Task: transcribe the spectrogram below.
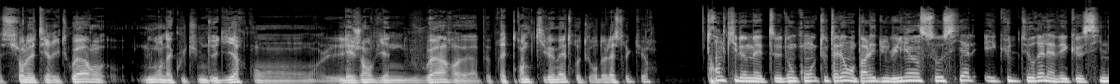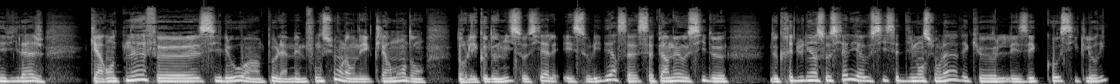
sur le territoire. Nous, on a coutume de dire qu'on les gens viennent nous voir à peu près 30 km autour de la structure. 30 km. Donc tout à l'heure, on parlait du lien social et culturel avec euh, Ciné Village 49. Euh, Siléo a un peu la même fonction. Là, on est clairement dans, dans l'économie sociale et solidaire. Ça, permet aussi de, de créer du lien social. Il y a aussi cette dimension-là avec euh, les éco-cycleries.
